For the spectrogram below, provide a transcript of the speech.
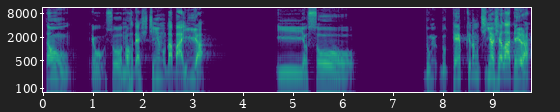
Então, eu sou nordestino da Bahia e eu sou do, do tempo que não tinha geladeira,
